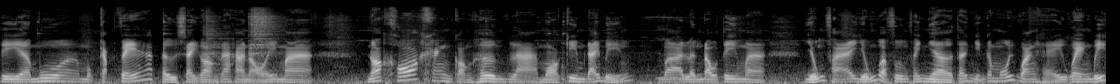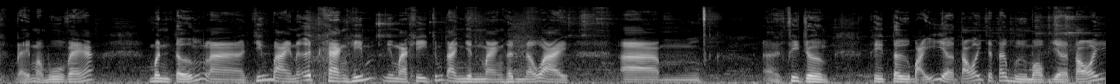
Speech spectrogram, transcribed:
thì à, mua một cặp vé từ Sài Gòn ra Hà Nội mà nó khó khăn còn hơn là mò kim đáy biển. Và lần đầu tiên mà Dũng phải Dũng và Phương phải nhờ tới những cái mối quan hệ quen biết để mà mua vé. Mình tưởng là chuyến bay nó ít khan hiếm nhưng mà khi chúng ta nhìn màn hình ở ngoài à, à, phi trường thì từ 7 giờ tối cho tới 11 giờ tối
